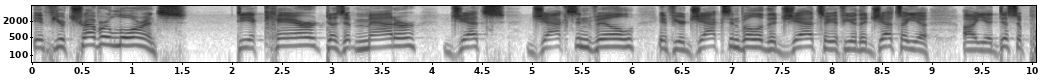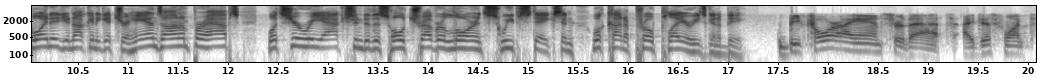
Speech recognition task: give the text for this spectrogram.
If you're Trevor Lawrence, do you care? Does it matter? Jets, Jacksonville. If you're Jacksonville or the Jets, or if you're the Jets, are you are you disappointed you're not going to get your hands on him? Perhaps. What's your reaction to this whole Trevor Lawrence sweepstakes and what kind of pro player he's going to be? Before I answer that, I just want to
